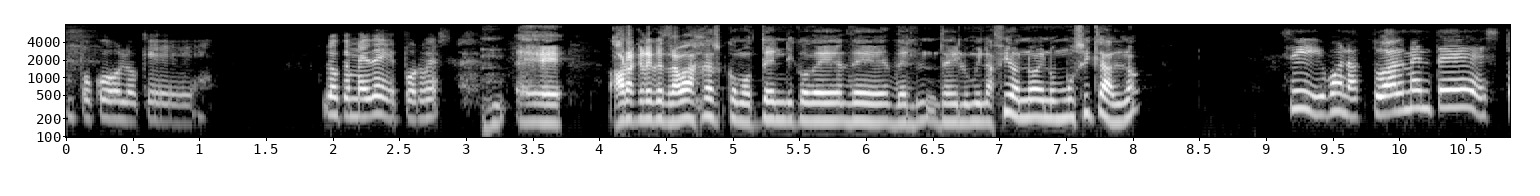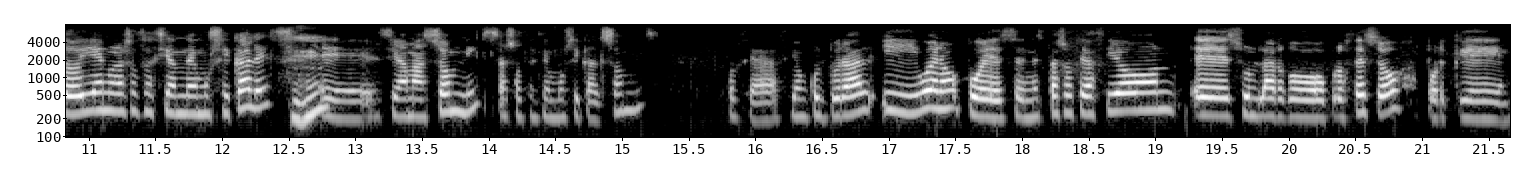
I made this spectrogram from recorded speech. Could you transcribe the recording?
Un poco lo que, lo que me dé por ver. Eh, ahora creo que trabajas como técnico de, de, iluminación, ¿no? En un musical, ¿no? Sí, bueno, actualmente estoy en una asociación de musicales, eh, se llama Somnis, Asociación Musical Somnis asociación cultural. Y bueno, pues en esta asociación es un largo proceso porque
